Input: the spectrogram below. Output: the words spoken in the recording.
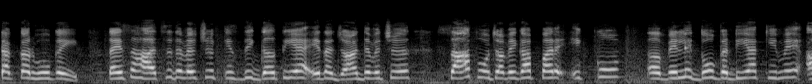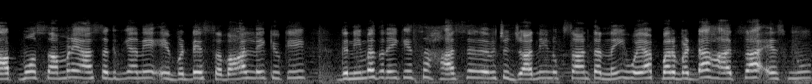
ਟੱਕਰ ਹੋ ਗਈ। ਤਾਂ ਇਸ ਹਾਦਸੇ ਦੇ ਵਿੱਚ ਕਿਸ ਦੀ ਗਲਤੀ ਹੈ, ਇਹ ਤਾਂ ਜਾਂਚ ਦੇ ਵਿੱਚ ਸਾਫ਼ ਹੋ ਜਾਵੇਗਾ, ਪਰ ਇੱਕੋ ਵੇਲੇ ਦੋ ਗੱਡੀਆਂ ਕਿਵੇਂ ਆਪਮੋ ਸਾਹਮਣੇ ਆ ਸਕਦੀਆਂ ਨੇ, ਇਹ ਵੱਡੇ ਸਵਾਲ ਨੇ ਕਿਉਂਕਿ ਗਨੀਮਤ ਰਹੀ ਕਿ ਇਸ ਹਾਦਸੇ ਦੇ ਵਿੱਚ ਜਾਨੀ ਨੁਕਸਾਨ ਤਾਂ ਨਹੀਂ ਹੋਇਆ, ਪਰ ਵੱਡਾ ਹਾਦਸਾ ਇਸ ਨੂੰ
